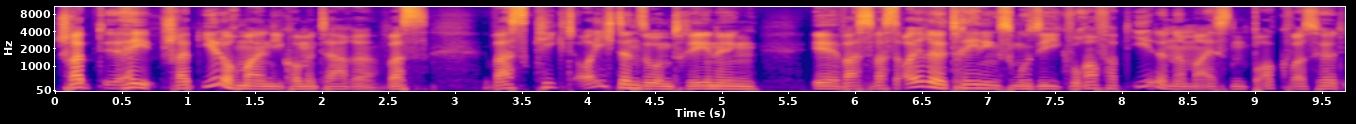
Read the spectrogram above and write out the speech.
Schreibt, hey, schreibt ihr doch mal in die Kommentare, was, was kickt euch denn so im Training? Äh, was, was eure Trainingsmusik? Worauf habt ihr denn am meisten Bock? Was hört,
